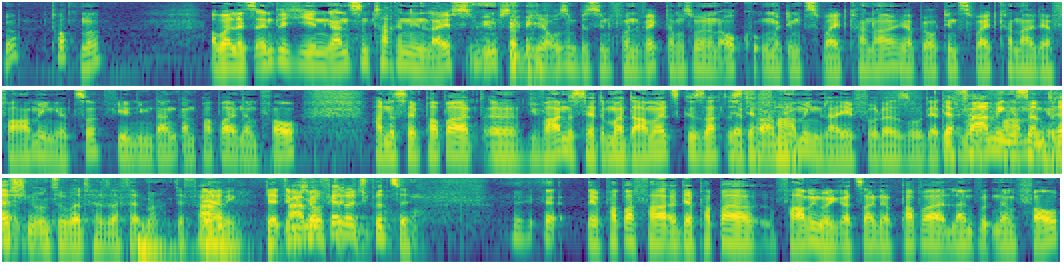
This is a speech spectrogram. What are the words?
Ja, top, ne? Aber letztendlich den ganzen Tag in den Livestreams, da bin ich ja auch so ein bisschen von weg. Da muss man dann auch gucken mit dem Zweitkanal. Ich habe ja auch den Zweitkanal der Farming jetzt. ne? Vielen lieben Dank an Papa in MV. Hannes, sein Papa hat, äh, wie war denn das? Der hat immer damals gesagt, ist Der der Farming. Farming, Live oder so. Der mich immer Farming ist am. Dreschen und so was, sagt er immer. Der Farming. der hat nämlich Farming fährt heute Spritze. Der Papa, der Papa Farming, wollte ich gerade sagen, der Papa Landwirt in MV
